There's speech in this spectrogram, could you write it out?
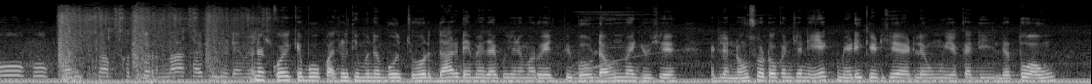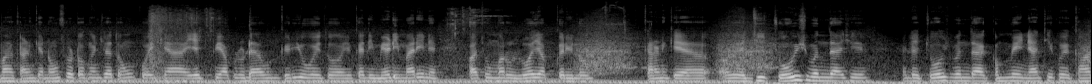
ઓહો, ભાઈ સાહેબ ખતરનાક આપ્યું છે ડેમેજ અને કોઈ કે બહુ પાછળથી મને બહુ જોરદાર ડેમેજ આપ્યું છે અને મારું એચપી બહુ ડાઉનમાં ગયું છે. એટલે નવસો ટોકન છે ને એક મેડિકેટ છે એટલે હું એકાદી લેતો આવું. મા- કારણ કે નવસો ટોકન છે, તો હું કોઈ ક્યાં એચપી આપણું ડાઉન કર્યું હોય તો એકાદી મેડી મારીને પાછું મારું લોય અપ કરી લઉં. કારણ કે હવે હજી ચોવીસ બંદા છે, એટલે ચોવીસ બંદા ગમે ત્યાંથી કોઈ ઘા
